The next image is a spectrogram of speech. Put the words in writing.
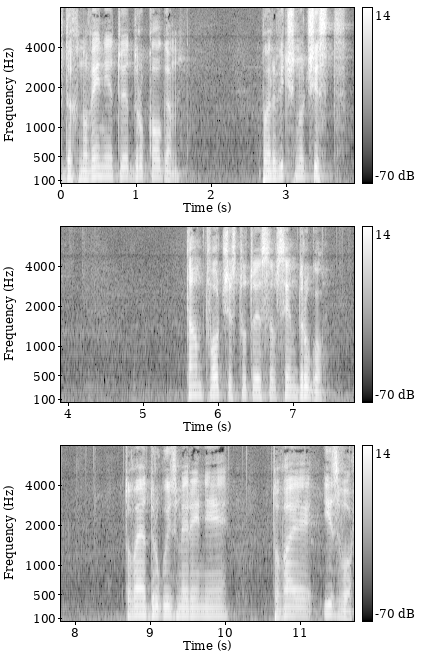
вдъхновението е друг огън, първично чист. Там творчеството е съвсем друго. Това е друго измерение, това е извор.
